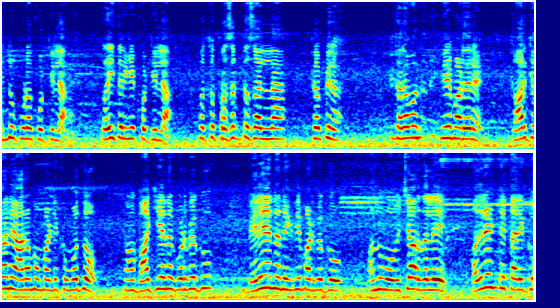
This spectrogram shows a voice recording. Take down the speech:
ಇನ್ನೂ ಕೂಡ ಕೊಟ್ಟಿಲ್ಲ. ರೈತರಿಗೆ ಕೊಟ್ಟಿಲ್ಲ. ಮತ್ತು ಪ್ರಸಕ್ತ ಸಾಲಿನ ಕಬ್ಬಿನ ದರವನ್ನು ನಿಗದಿ ಮಾಡಿದರೆ ಕಾರ್ಖಾನೆ ಆರಂಭ ಮಾಡಲಿಕ್ಕೂ ಮೊದಲು ನಾವು ಬಾಕಿಯನ್ನು ಕೊಡಬೇಕು, ಬೆಲೆಯನ್ನು ನಿಗದಿ ಮಾಡಬೇಕು ಅನ್ನುವ ವಿಚಾರದಲ್ಲಿ ಹದಿನೆಂಟನೇ ತಾರೀಕು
